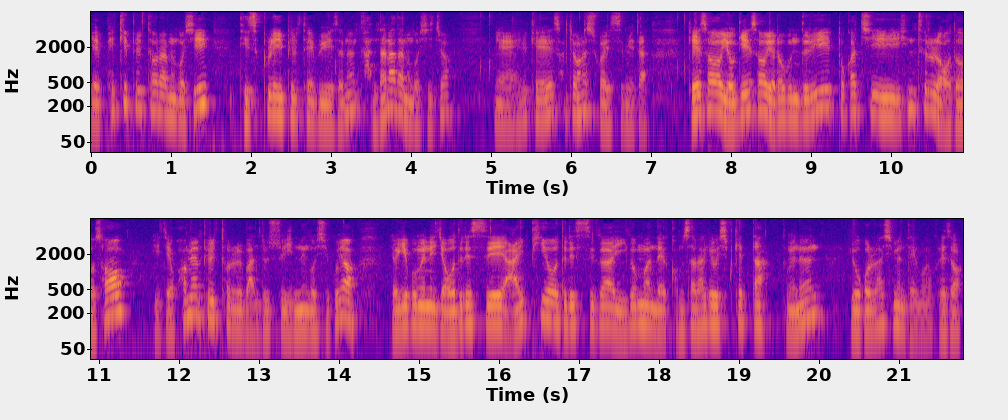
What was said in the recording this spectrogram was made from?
예, 패킷 필터라는 것이 디스플레이 필터에 비해서는 간단하다는 것이죠 예, 이렇게 설정을 할 수가 있습니다. 그래서 여기에서 여러분들이 똑같이 힌트를 얻어서 이제 화면 필터를 만들 수 있는 것이고요. 여기 보면 이제 어드레스에 IP 어드레스가 이것만 내가 검사를 하고 싶겠다. 그러면은 요거를 하시면 되고요. 그래서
